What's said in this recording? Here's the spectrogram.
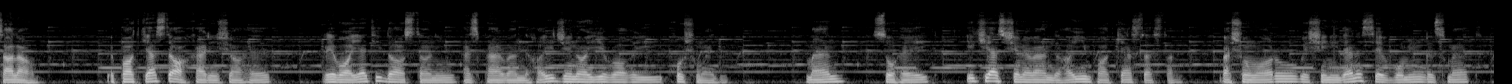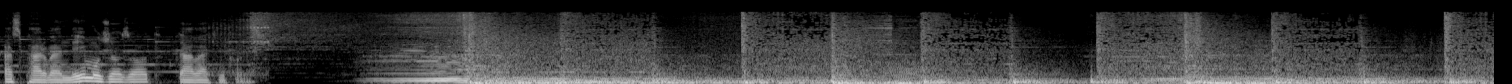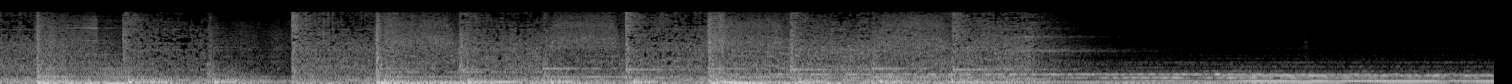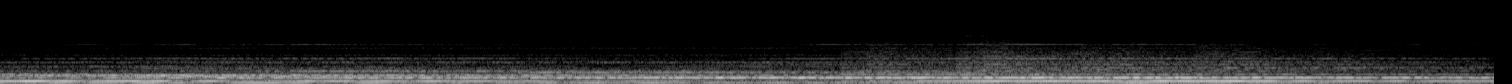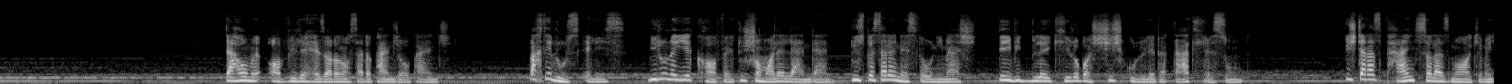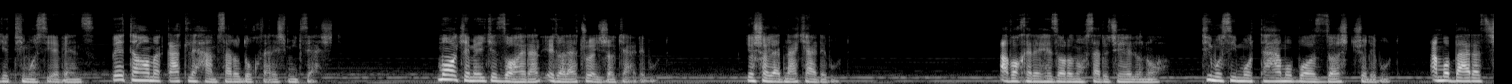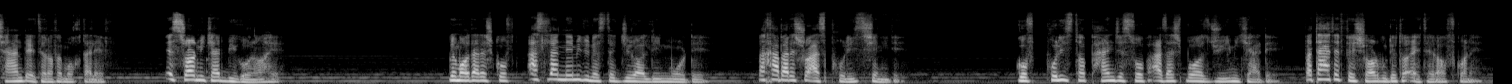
سلام. به پادکست آخرین شاهد روایتی داستانی از پرونده های جنایی واقعی خوش اومدید. من سهیل یکی از شنونده های این پادکست هستم و شما رو به شنیدن سومین قسمت از پرونده مجازات دعوت می‌کنم. دهم آوریل 1955 وقتی روس الیس بیرون یک کافه تو شمال لندن دوست پسر نصف و نیمش دیوید بلیکلی رو با 6 گلوله به قتل رسوند. بیشتر از پنج سال از محاکمه تیموسی اونز به اتهام قتل همسر و دخترش میگذشت. محاکمه ای که ظاهرا عدالت رو اجرا کرده بود. یا شاید نکرده بود. اواخر 1949 تیموسی متهم و بازداشت شده بود اما بعد از چند اعتراف مختلف اصرار می‌کرد بیگناهه. به مادرش گفت اصلا نمی‌دونسته جیرالدین مرده و خبرش رو از پلیس شنیده. گفت پلیس تا پنج صبح ازش بازجویی می‌کرده و تحت فشار بوده تا اعتراف کنه.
